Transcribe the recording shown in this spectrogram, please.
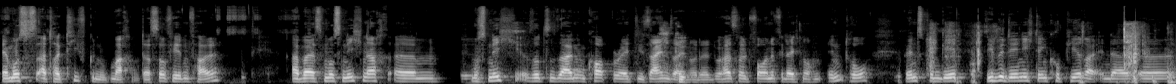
er muss es attraktiv genug machen, das auf jeden Fall. Aber es muss nicht nach, ähm, muss nicht sozusagen im Corporate Design sein. Oder du hast halt vorne vielleicht noch ein Intro, wenn es darum geht, wie bediene ich den Kopierer in der äh,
